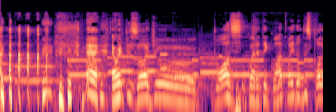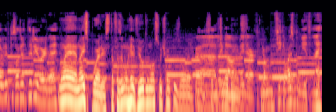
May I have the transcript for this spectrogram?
é, é um episódio pós o 44 vai dando spoiler do episódio anterior, né? Não é, não é spoiler, você tá fazendo um review do nosso último episódio. Cara, ah, legal, melhor. Fica, fica, mais bonito, né?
